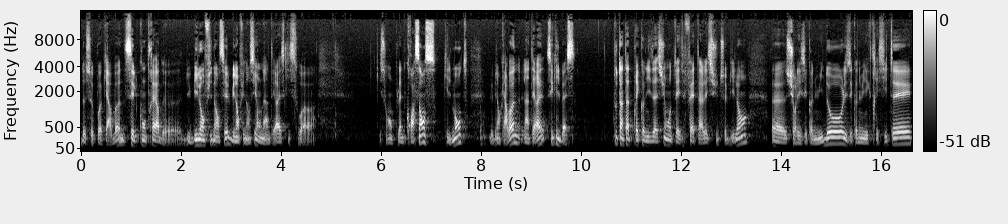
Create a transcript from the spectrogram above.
de ce poids carbone. C'est le contraire du bilan financier. Le bilan financier, on a intérêt à ce qu'il soit, soit en pleine croissance, qu'il monte. Le bilan carbone, l'intérêt, c'est qu'il baisse. Tout un tas de préconisations ont été faites à l'issue de ce bilan euh, sur les économies d'eau, les économies d'électricité,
